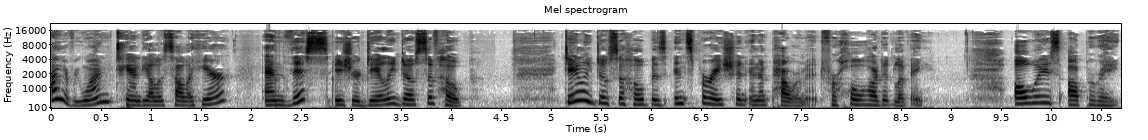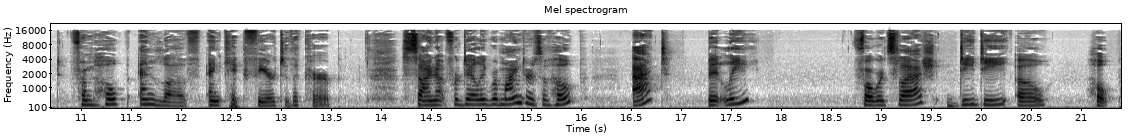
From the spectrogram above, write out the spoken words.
Hi everyone, Tandy Elisala here, and this is your Daily Dose of Hope. Daily Dose of Hope is inspiration and empowerment for wholehearted living. Always operate from hope and love and kick fear to the curb. Sign up for daily reminders of hope at bit.ly forward slash DDO Hope.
